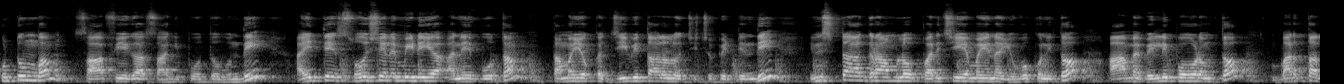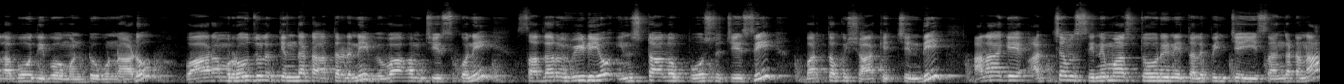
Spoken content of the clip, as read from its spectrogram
కుటుంబం సాఫీగా సాగిపోతూ ఉంది. అయితే సోషల్ మీడియా అనే భూతం తమ యొక్క జీవితాలలో చిచ్చు పెట్టింది ఇన్స్టాగ్రామ్లో పరిచయమైన యువకునితో ఆమె వెళ్ళిపోవడంతో భర్త లబోదిబోమంటూ ఉన్నాడు. వారం రోజుల కిందట అతడిని వివాహం చేసుకొని సదరు వీడియో ఇన్స్టాలో పోస్ట్ చేసి భర్తకు షాక్ ఇచ్చింది. అలాగే అచ్చం సినిమా స్టోరీని తలపించే ఈ సంఘటన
